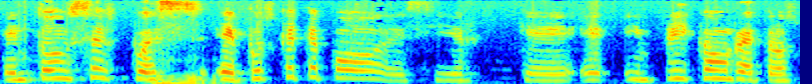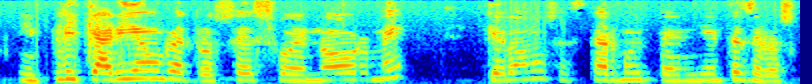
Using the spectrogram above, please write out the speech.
Entonces, pues, eh, pues ¿qué te puedo decir? Que eh, implica un retro implicaría un retroceso enorme que vamos a estar muy pendientes de, los,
